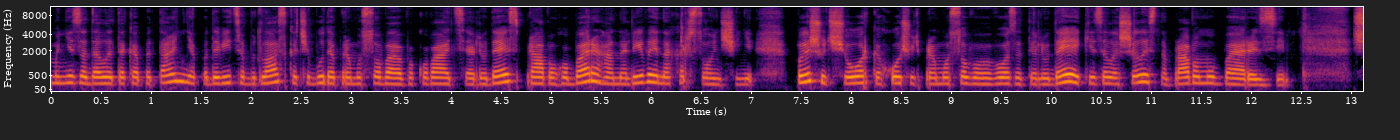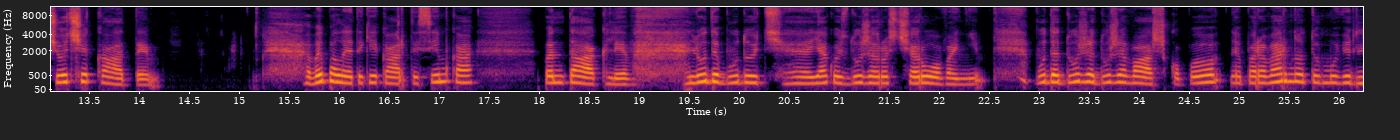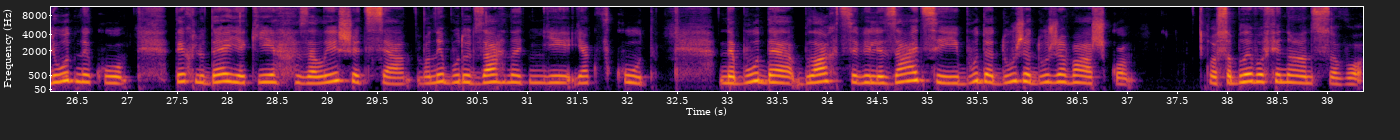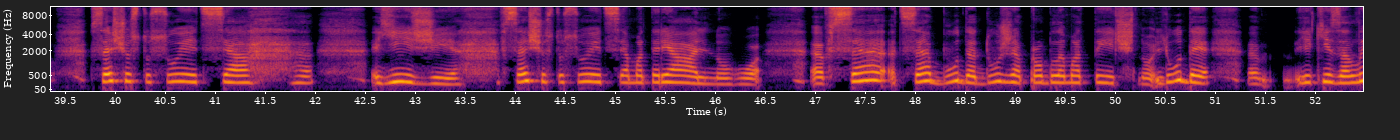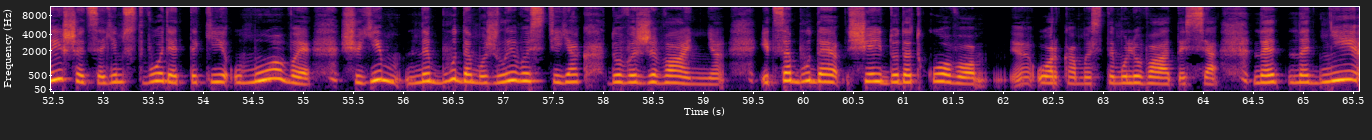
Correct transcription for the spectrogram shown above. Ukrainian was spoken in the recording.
Мені задали таке питання. Подивіться, будь ласка, чи буде примусова евакуація людей з правого берега на лівий на Херсонщині. Пишуть, що орки хочуть примусово вивозити людей, які залишились на правому березі. Що чекати? Випали такі карти: сімка пентаклів. Люди будуть е, якось дуже розчаровані. Буде дуже-дуже важко. По перевернутому відлюднику тих людей, які залишаться, вони будуть загнані як в кут. Не буде благ цивілізації, буде дуже-дуже важко. Особливо фінансово, все, що стосується е, їжі, все, що стосується матеріального, е, все це буде дуже проблематично. Люди, е, які залишаться, їм створять такі умови, що їм не буде можливості як до виживання. І це буде ще й додатково орками стимулюватися. На, на дні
